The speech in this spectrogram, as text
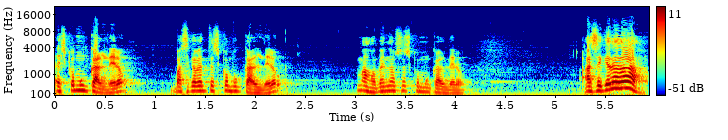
Es como un caldero. Básicamente es como un caldero. Más o menos es como un caldero. Así que nada,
